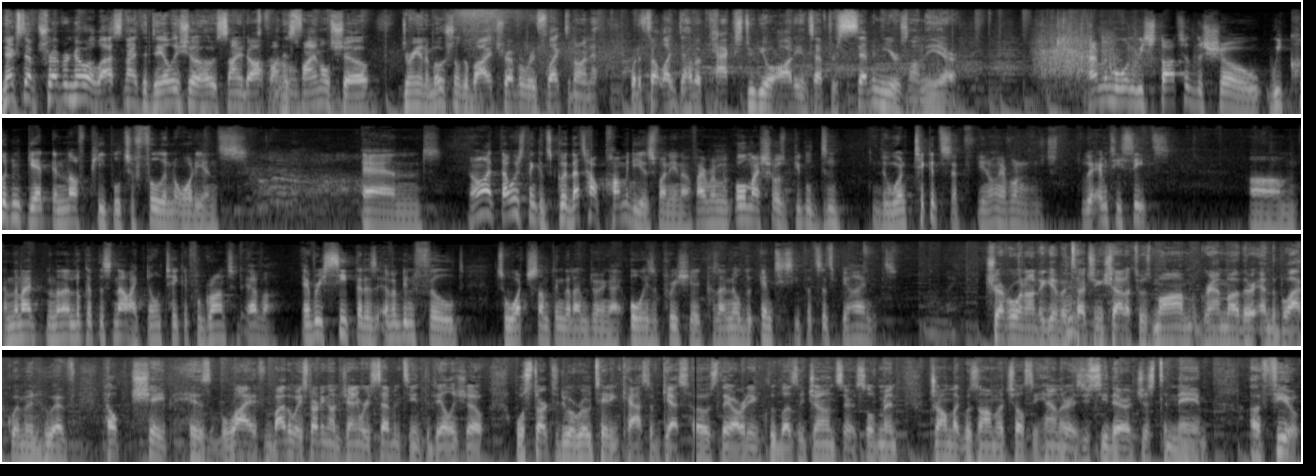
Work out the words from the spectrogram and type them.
Next up, Trevor Noah. Last night, The Daily Show host signed off on his final show. During an emotional goodbye, Trevor reflected on what it felt like to have a packed studio audience after seven years on the air. I remember when we started the show, we couldn't get enough people to fill an audience. And you know, I always think it's good. That's how comedy is, funny enough. I remember all my shows, people didn't, there weren't tickets, at, you know, everyone, there were empty seats. Um, and, then I, and then I look at this now, I don't take it for granted ever. Every seat that has ever been filled to watch something that I'm doing, I always appreciate because I know the empty seat that sits behind it. Trevor went on to give a touching shout out to his mom, grandmother, and the black women who have helped shape his life. And by the way, starting on January 17th, The Daily Show will start to do a rotating cast of guest hosts. They already include Leslie Jones, Sarah Silverman, John Leguizamo, Chelsea Handler, as you see there, just to name a few.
